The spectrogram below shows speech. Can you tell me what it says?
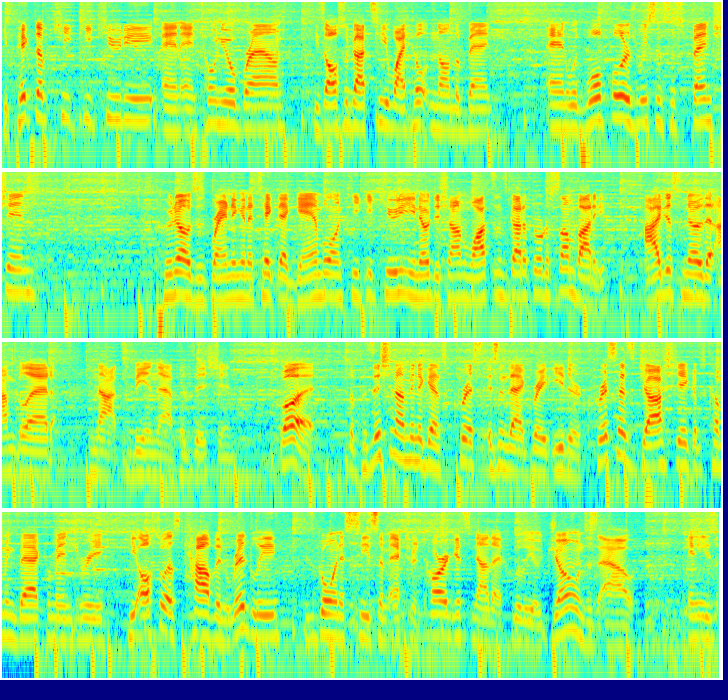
He picked up Keke Coutee and Antonio Brown. He's also got T.Y. Hilton on the bench. And with Will Fuller's recent suspension, who knows? Is Brandon going to take that gamble on Keke Coutee? You know, Deshaun Watson's got to throw to somebody. I just know that I'm glad not to be in that position. But the position I'm in against Chris isn't that great either. Chris has Josh Jacobs coming back from injury. He also has Calvin Ridley. He's going to see some extra targets now that Julio Jones is out. And he's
